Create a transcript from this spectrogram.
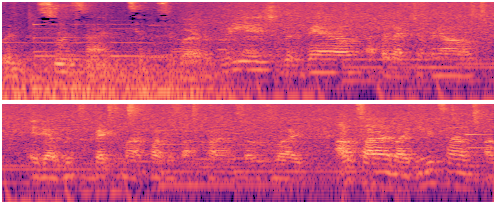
but suicide attempt survivor. bridge, look down, I felt like jumping off, and then I went back to my apartment, so I'm crying. So it's like, I'm tired, like anytime I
